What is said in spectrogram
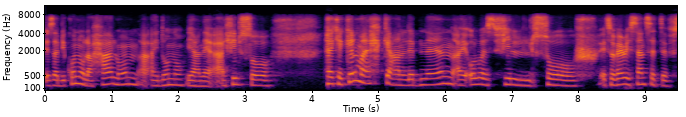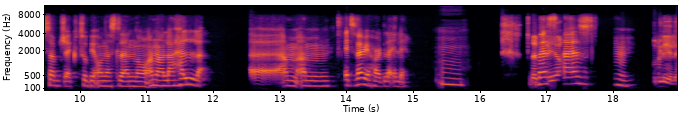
اذا بيكونوا لحالهم I don't know يعني I feel so هيك كل ما احكي عن لبنان I always feel so it's a very sensitive subject to be honest لانه انا لهلا uh, I'm, I'm, it's very hard لإلي بس as قولي لي.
